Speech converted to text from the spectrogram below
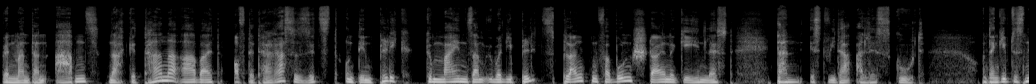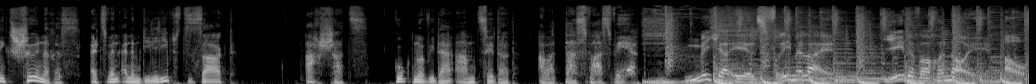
wenn man dann abends nach getaner Arbeit auf der Terrasse sitzt und den Blick gemeinsam über die blitzblanken Verbundsteine gehen lässt, dann ist wieder alles gut. Und dann gibt es nichts Schöneres, als wenn einem die Liebste sagt, ach Schatz, guck nur, wie dein Arm zittert, aber das war's wert. Michaels Friemelein. Jede Woche neu auf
